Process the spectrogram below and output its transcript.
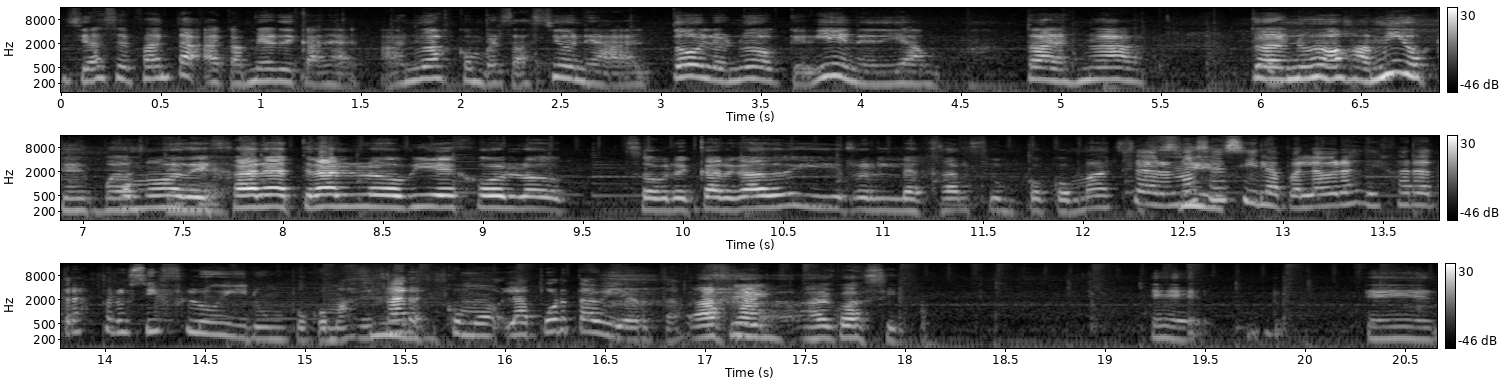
y si hace falta a cambiar de canal. A nuevas conversaciones, a todo lo nuevo que viene, digamos. Todas las nuevas, todos los nuevos amigos que puedas Como tener. dejar atrás lo viejo, lo sobrecargado y relajarse un poco más. Claro, no sé si la palabra es dejar atrás, pero sí fluir un poco más. Dejar Sí. como la puerta abierta. Ajá, algo así. Eh, eh,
